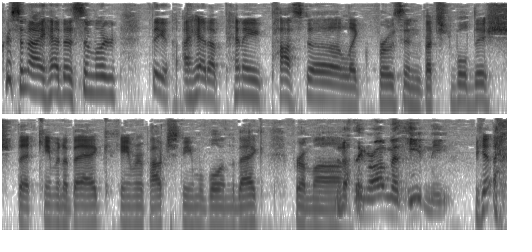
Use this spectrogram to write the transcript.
Chris and I had a similar thing. I had a penne pasta like frozen vegetable dish that came in a bag, came in a pouch, steamable in the bag from. Uh, Nothing wrong with heat and eat. yeah,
